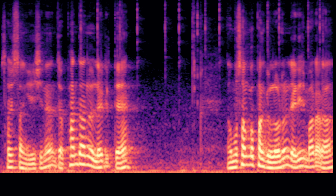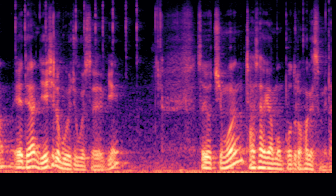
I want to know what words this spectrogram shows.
사실상 예시는 자, 판단을 내릴 때 너무 성급한 결론을 내리지 말아라에 대한 예시를 보여주고 있어요, 여기. 그래서 이 지문 자세하게 한번 보도록 하겠습니다.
